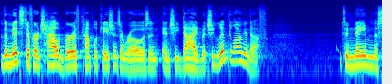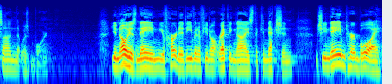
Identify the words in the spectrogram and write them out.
the midst of her childbirth, complications arose and, and she died, but she lived long enough to name the son that was born. You know his name, you've heard it, even if you don't recognize the connection. She named her boy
